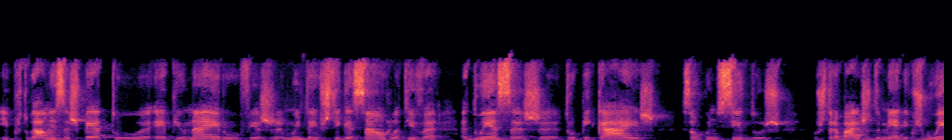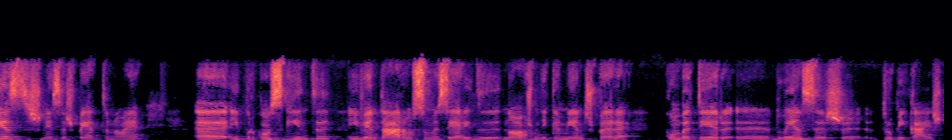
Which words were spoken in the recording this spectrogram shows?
e Portugal, nesse aspecto, é pioneiro, fez muita investigação relativa a doenças eh, tropicais, são conhecidos os trabalhos de médicos goeses nesse aspecto, não é? Uh, e, por conseguinte, inventaram-se uma série de novos medicamentos para combater uh, doenças tropicais.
